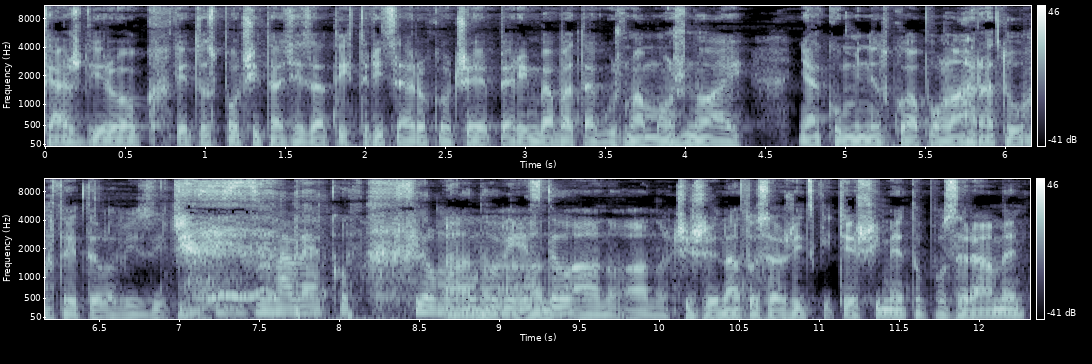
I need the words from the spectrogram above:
každý rok, keď to spočítate za tých 30 rokov, čo je Perimbaba, tak už má možno aj nejakú minútku a pol nahratú v tej televízii. Máme ako filmovú áno, hviezdu. áno, áno, áno. Čiže na to sa vždycky tešíme, to pozeráme.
